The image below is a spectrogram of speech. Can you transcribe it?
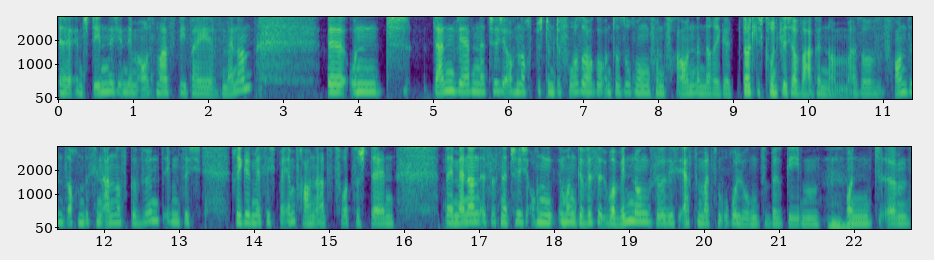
äh, entstehen nicht in dem Ausmaß wie bei Männern. Äh, und dann werden natürlich auch noch bestimmte Vorsorgeuntersuchungen von Frauen in der Regel deutlich gründlicher wahrgenommen. Also Frauen sind es auch ein bisschen anders gewöhnt, eben sich regelmäßig bei ihrem Frauenarzt vorzustellen. Bei Männern ist es natürlich auch ein, immer eine gewisse Überwindung, so sich das erste Mal zum Urologen zu begeben. Mhm. Und ähm,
